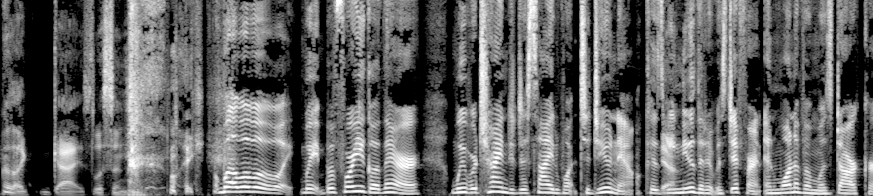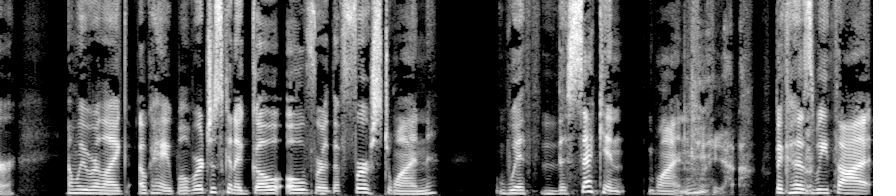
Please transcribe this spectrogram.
I was like, guys, listen, like, Well, wait, wait, wait, wait. Before you go there, we were trying to decide what to do now because Yeah. we knew that it was different, and one of them was darker, and we were like, okay, well, we're just gonna go over the first one with the second one yeah, because we thought,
